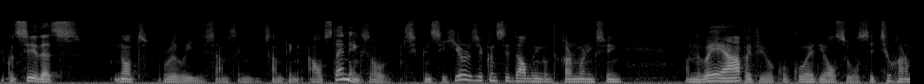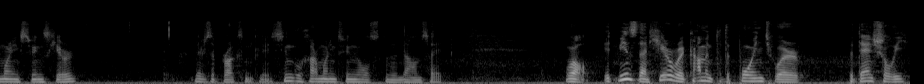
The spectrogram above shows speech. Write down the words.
You could see that's not really something something outstanding. So as you can see here, as you can see doubling of the harmonic swing. On the way up, if you calculate, you also will see two harmonic swings here. There's approximately a single harmonic swing also to the downside. Well, it means that here we're coming to the point where potentially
